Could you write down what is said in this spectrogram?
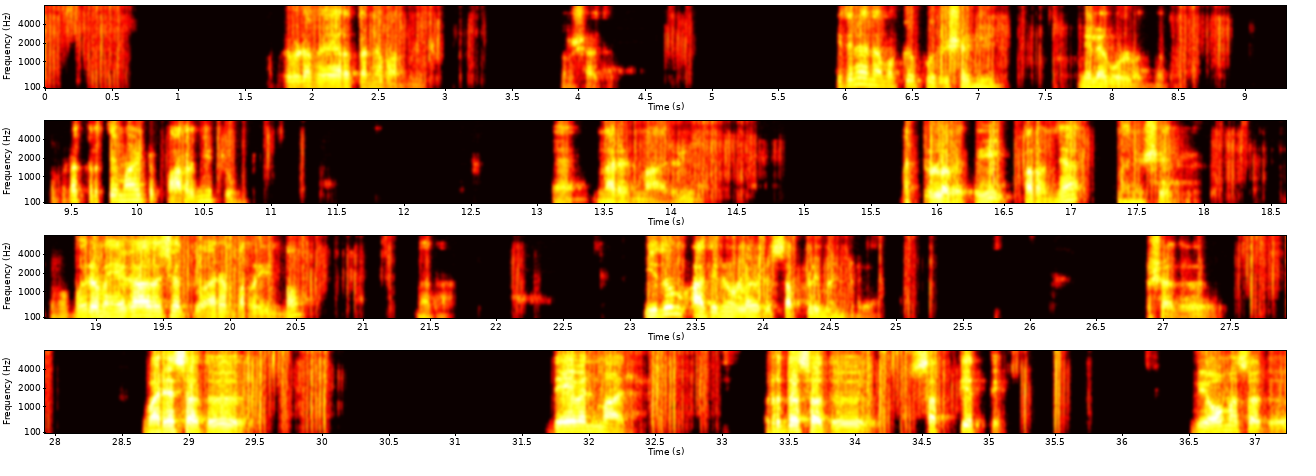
ഇവിടെ വേറെ തന്നെ പറഞ്ഞു. നൃഷത് ഇതിനെ നമുക്ക് പുരുഷനിൽ നിലകൊള്ളുന്നത് ഇവിടെ കൃത്യമായിട്ട് പറഞ്ഞിട്ടുണ്ട്. നരന്മാരിൽ മറ്റുള്ളവർ ഈ പറഞ്ഞ മനുഷ്യരിൽ. അപ്പൊ ഓരോ ഏകാദശ ദ്വാരം പറയുമ്പം അതാ. ഇതും അതിനുള്ള ഒരു സപ്ലിമെന്ററി അത് വരസത് ദേവന്മാർ ഋതസത് സത്യത്തിൽ വ്യോമസത്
